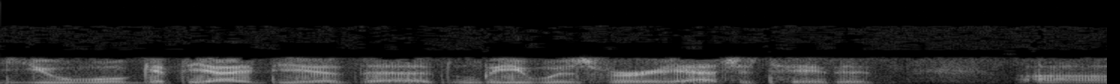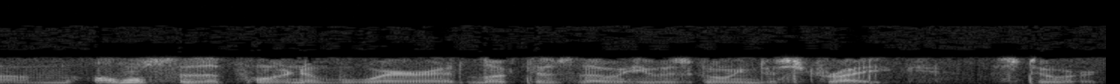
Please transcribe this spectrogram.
you will get the idea that Lee was very agitated, um, almost to the point of where it looked as though he was going to strike Stuart.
